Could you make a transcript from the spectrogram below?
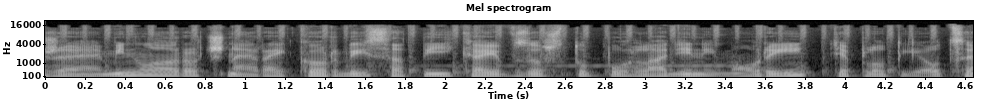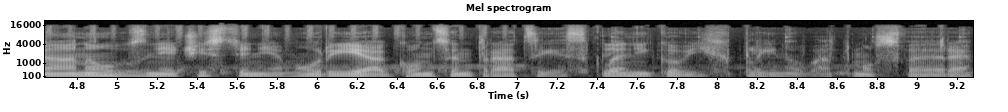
že minuloročné rekordy sa týkajú vzostupu hladiny morí, teploty oceánov, znečistenia morí a koncentrácie skleníkových plynov v atmosfére.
